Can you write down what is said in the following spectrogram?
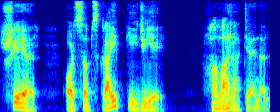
शेयर और सब्सक्राइब कीजिए हमारा चैनल।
